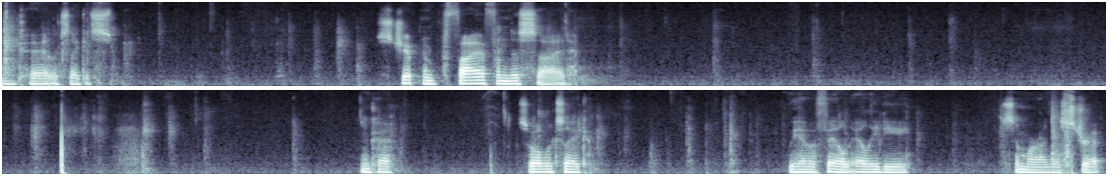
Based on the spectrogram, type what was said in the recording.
Okay, it looks like it's strip number five from this side. Okay, so it looks like we have a failed LED somewhere on this strip.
